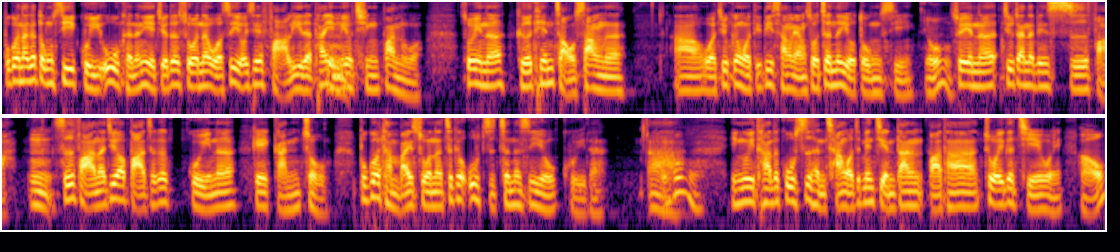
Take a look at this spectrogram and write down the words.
不过那个东西鬼物可能也觉得说呢，我是有一些法力的，他也没有侵犯我，所以呢，隔天早上呢，啊，我就跟我弟弟商量说，真的有东西，哦，所以呢，就在那边施法，嗯，施法呢就要把这个鬼呢给赶走。不过坦白说呢，这个屋子真的是有鬼的。啊，哦，因为他的故事很长，我这边简单把它做一个结尾。好，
